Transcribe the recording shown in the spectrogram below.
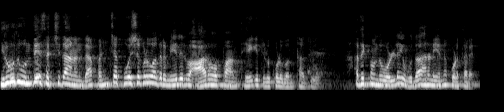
ಇರುವುದು ಒಂದೇ ಸಚ್ಚಿದಾನಂದ, ಪಂಚಕೋಶಗಳು ಅದರ ಮೇಲಿರುವ ಆರೋಪ ಅಂತ ಹೇಗೆ ತಿಳ್ಕೊಳ್ಳುವಂಥದ್ದು? ಅದಕ್ಕೆ ಒಂದು ಒಳ್ಳೆಯ ಉದಾಹರಣೆಯನ್ನು ಕೊಡ್ತಾರೆ.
